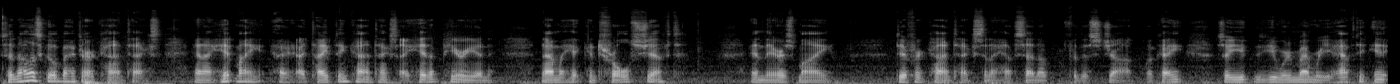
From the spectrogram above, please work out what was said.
So now let's go back to our context and I hit my, I, I typed in context, I hit a period. Now I'm gonna hit control shift and there's my different contexts that I have set up for this job. Okay, so you, you remember you have to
